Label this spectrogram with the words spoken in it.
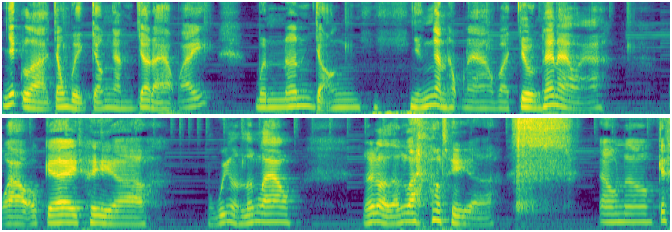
Nhất là trong việc chọn ngành cho đại học ấy mình nên chọn những ngành học nào và trường thế nào ạ? À? wow ok thì uh, một quyết định lớn lao. Rất là lớn lao thì uh, oh no cái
